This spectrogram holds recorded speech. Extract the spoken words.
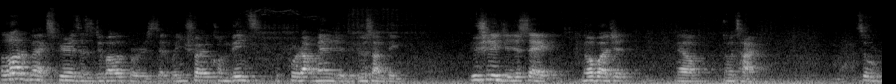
a lot of my experience as a developer is that when you try to convince the product manager to do something, usually they just say, no budget, no, no time. So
